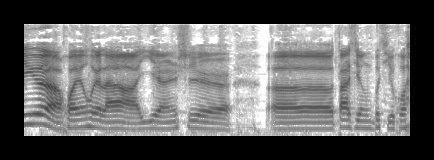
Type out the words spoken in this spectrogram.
音乐，欢迎回来啊！依然是，呃，大兴不齐欢，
